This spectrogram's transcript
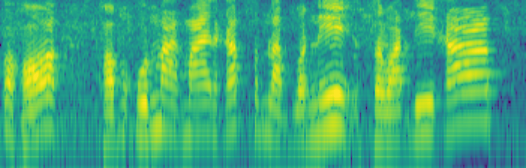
ก็ขอขอบพระคุณมากมายนะครับสำหรับวันนี้ สวัสดีครับ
